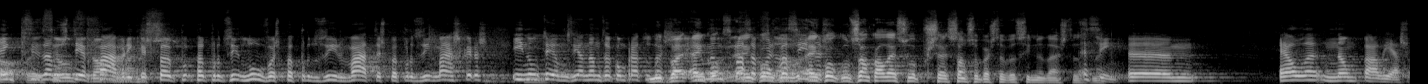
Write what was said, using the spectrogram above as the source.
em que precisamos é ter fábricas para, para, produzir luvas, para produzir batas, para produzir máscaras e não temos e andamos a comprar tudo Muito bem. Em, em, em, conclusão, qual é a sua percepção sobre esta vacina da AstraZeneca? Assim, hum, ela não, aliás,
